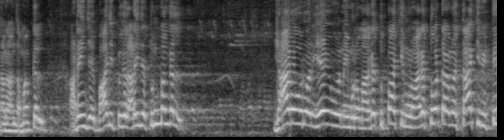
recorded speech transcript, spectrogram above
ஆனால் அந்த மக்கள் அடைஞ்ச பாதிப்புகள் அடைஞ்ச துன்பங்கள் யாரோ ஒருவர் ஏவுகணை மூலமாக துப்பாக்கி மூலமாக தோட்டாமல் தாக்கிவிட்டு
